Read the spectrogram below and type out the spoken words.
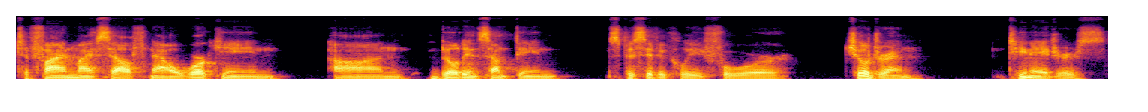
to find myself now working on building something specifically for children, teenagers.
